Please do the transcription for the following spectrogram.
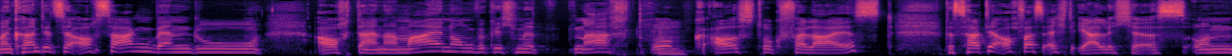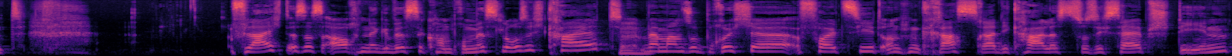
Man könnte jetzt ja auch sagen, wenn du auch deiner Meinung wirklich mit Nachdruck, mhm. Ausdruck verleihst, das hat ja auch was echt Ehrliches und Vielleicht ist es auch eine gewisse Kompromisslosigkeit, mhm. wenn man so Brüche vollzieht und ein krass radikales zu sich selbst stehen.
